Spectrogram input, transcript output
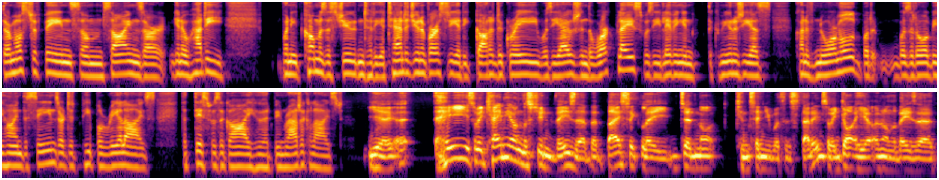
there must have been some signs, or, you know, had he, when he'd come as a student, had he attended university? Had he got a degree? Was he out in the workplace? Was he living in the community as kind of normal? But was it all behind the scenes, or did people realise that this was a guy who had been radicalised? Yeah, uh, he so he came here on the student visa, but basically did not continue with his studies. So he got here and on the visa,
